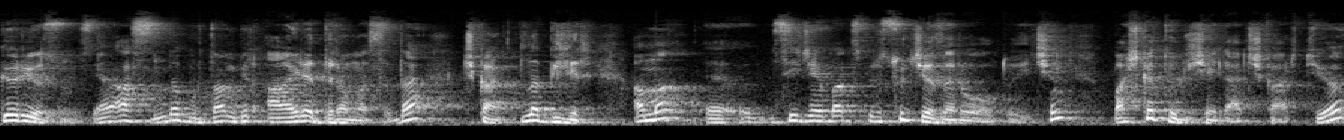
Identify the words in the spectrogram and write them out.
görüyorsunuz. Yani aslında buradan bir aile draması da çıkartılabilir. Ama e, CJ Box bir suç yazarı olduğu için başka türlü şeyler çıkartıyor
